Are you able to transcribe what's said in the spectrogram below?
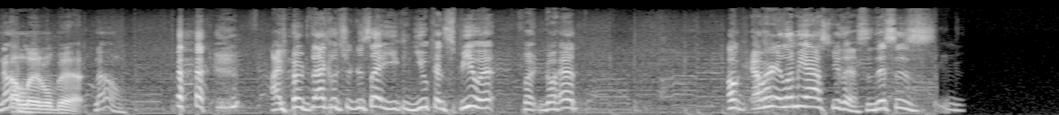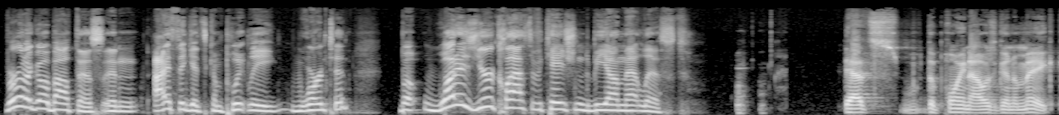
No, a little bit. no. I know exactly what you're gonna say. You can you can spew it, but go ahead. Okay, oh, here, let me ask you this. And this is we're gonna go about this, and I think it's completely warranted. But what is your classification to be on that list? That's the point I was going to make.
